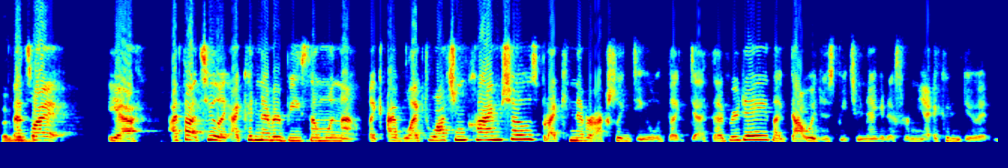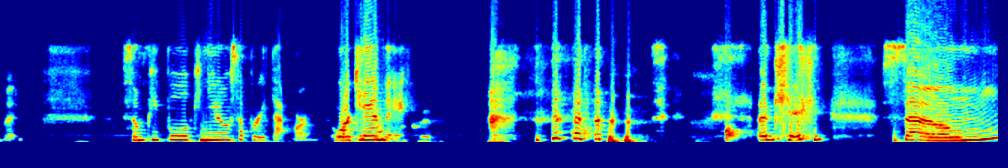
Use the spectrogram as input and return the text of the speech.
That's why, yeah. I thought too, like, I could never be someone that, like, I've liked watching crime shows, but I can never actually deal with, like, death every day. Like, that would just be too negative for me. I couldn't do it. But some people can, you know, separate that part. Or can they? okay. So,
